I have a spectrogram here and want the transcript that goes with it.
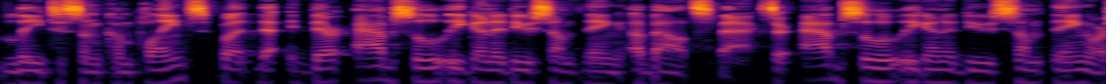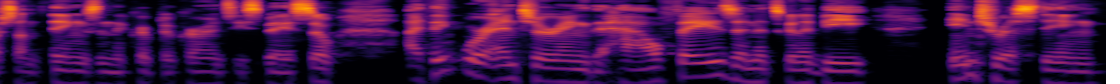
lead to some complaints. But th- they're absolutely going to do something about SPACs. They're absolutely going to do something or some things in the cryptocurrency space. So I think we're entering the how phase, and it's going to be interesting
